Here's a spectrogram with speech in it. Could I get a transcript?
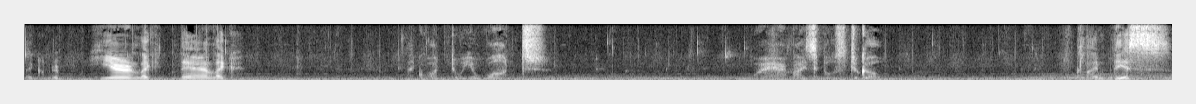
Like rip here, like there, like... Like, what do you want? Where am I supposed to go? Climb this?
